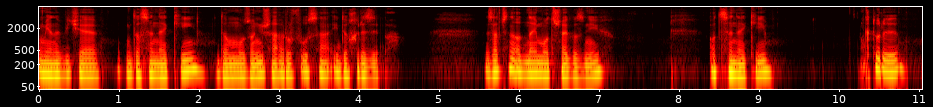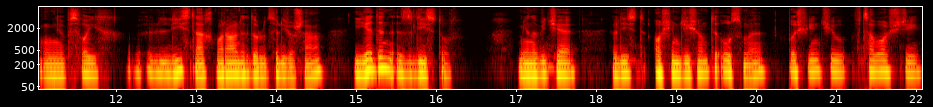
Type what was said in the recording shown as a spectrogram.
mianowicie do Seneki, do Muzoniusza Rufusa i do Chryzypa. Zacznę od najmłodszego z nich, od Seneki, który w swoich listach moralnych do Lucyliusza jeden z listów, mianowicie list 88, poświęcił w całości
